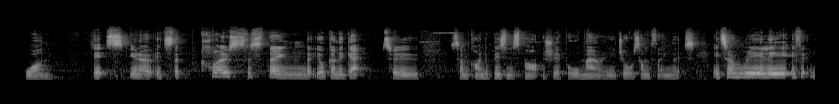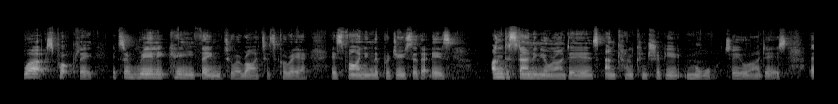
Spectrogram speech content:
one it's you know it's the closest thing that you're going to get to some kind of business partnership or marriage or something that's it's a really if it works properly it's a really key thing to a writer's career is finding the producer that is understanding your ideas and can contribute more to your ideas. Uh,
